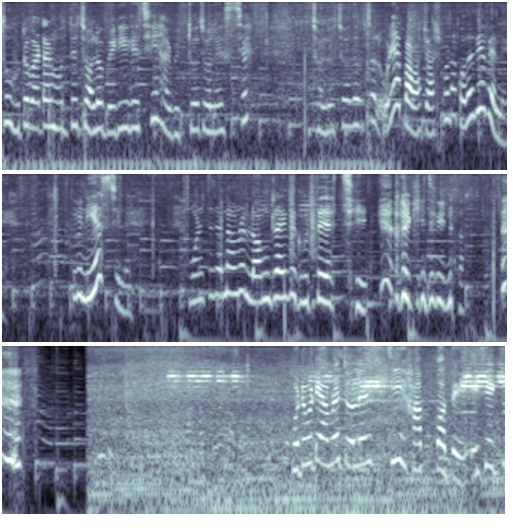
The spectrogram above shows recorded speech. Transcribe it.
তো হুটো বাটার মধ্যে চলো বেরিয়ে গেছি, আর বিট্টুও চলে এসছে। চলো চলো চলো। ওরে বাবা, চশমাটা কোথায় দিয়ে পেলে? তুমি নিয়ে এসছিলে? মনে হচ্ছে যেন আমরা লং ড্রাইভে ঘুরতে যাচ্ছি, আর কিছুই না। মোটামুটি আমরা চলে এসেছি হাফ পথে, এসে একটু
